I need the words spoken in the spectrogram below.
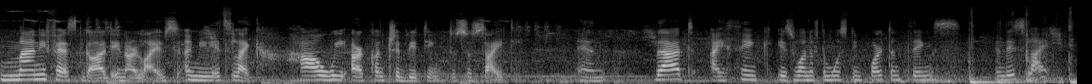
manifest God in our lives. I mean, it's like how we are contributing to society. And that, I think, is one of the most important things in this life.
